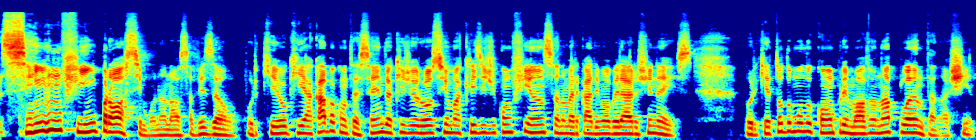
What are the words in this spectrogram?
sem um fim próximo na nossa visão, porque o que acaba acontecendo é que gerou-se uma crise de confiança no mercado imobiliário chinês porque todo mundo compra imóvel na planta na China.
